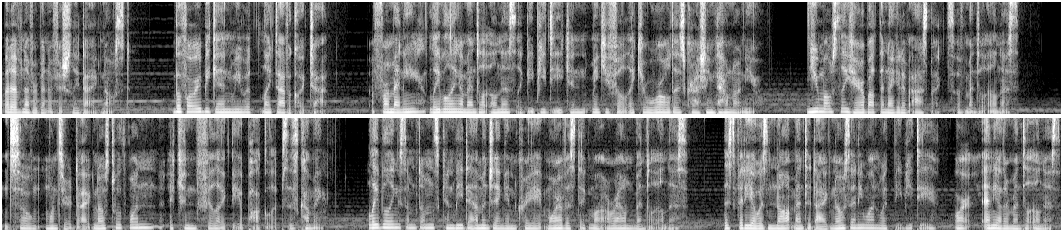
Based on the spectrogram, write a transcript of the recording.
but have never been officially diagnosed. Before we begin, we would like to have a quick chat. For many, labeling a mental illness like BPD can make you feel like your world is crashing down on you. You mostly hear about the negative aspects of mental illness. So once you're diagnosed with one, it can feel like the apocalypse is coming. Labeling symptoms can be damaging and create more of a stigma around mental illness. This video is not meant to diagnose anyone with BPD or any other mental illness.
